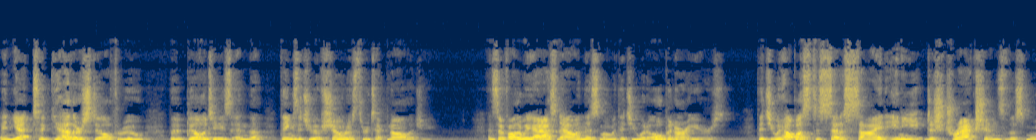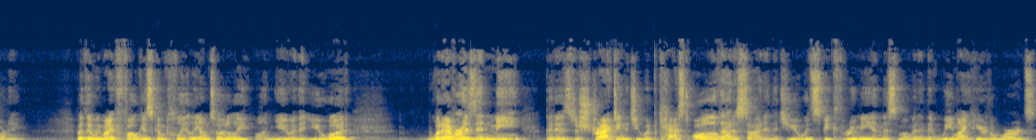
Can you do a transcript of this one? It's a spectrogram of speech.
and yet together still through the abilities and the things that you have shown us through technology. And so, Father, we ask now in this moment that you would open our ears, that you would help us to set aside any distractions this morning, but that we might focus completely and totally on you, and that you would, whatever is in me that is distracting, that you would cast all of that aside, and that you would speak through me in this moment, and that we might hear the words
